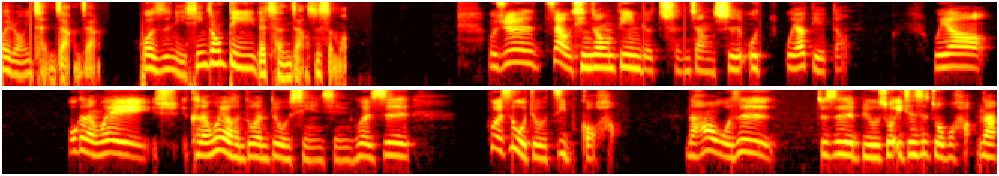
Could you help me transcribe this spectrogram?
会容易成长？这样，或者是你心中定义的成长是什么？我觉得在我心中定义的成长是我我要跌倒，我要。我可能会可能会有很多人对我闲言闲语，或者是或者是我觉得我自己不够好，然后我是就是比如说一件事做不好，那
